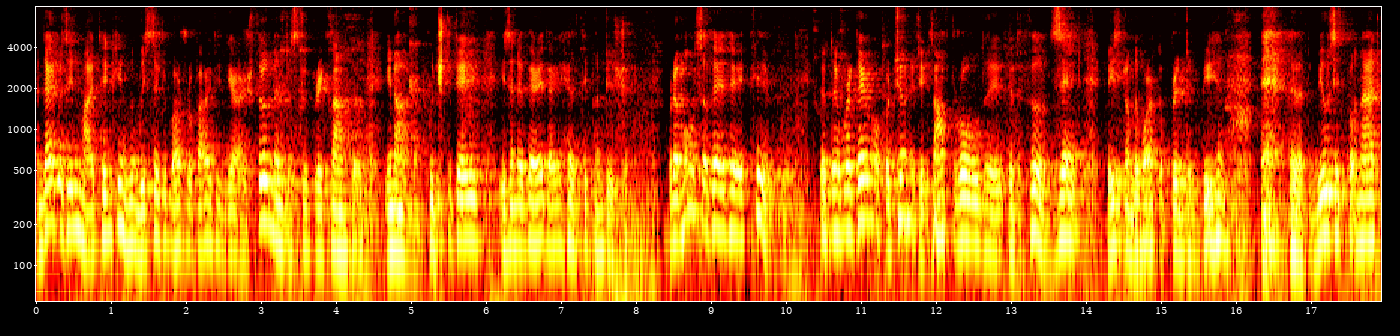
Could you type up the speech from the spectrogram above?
And that was in my thinking when we set about reviving the Irish film industry, for example, in Ireland, which today is in a very, very healthy condition. But I'm also very, very clear that there were their opportunities. After all, the, the, the film Z, based on the work of Brendan Behan, uh, the music for that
